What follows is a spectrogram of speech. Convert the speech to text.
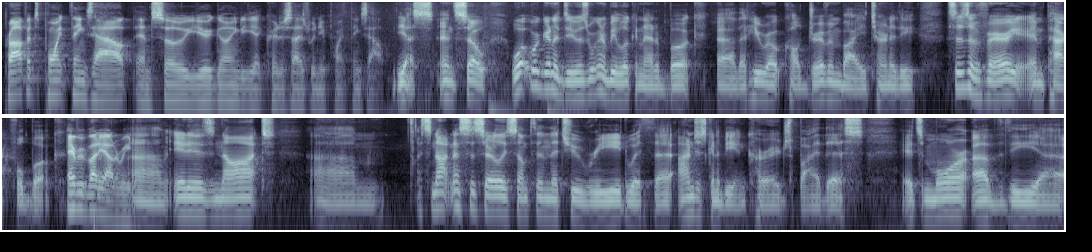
prophets point things out, and so you're going to get criticized when you point things out. Yes. And so, what we're going to do is we're going to be looking at a book uh, that he wrote called Driven by Eternity. This is a very impactful book. Everybody ought to read it. Um, it is not. Um, it's not necessarily something that you read with. Uh, I'm just going to be encouraged by this. It's more of the uh,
